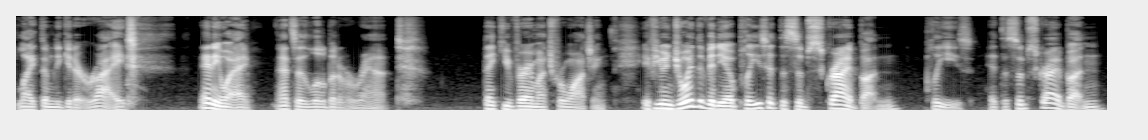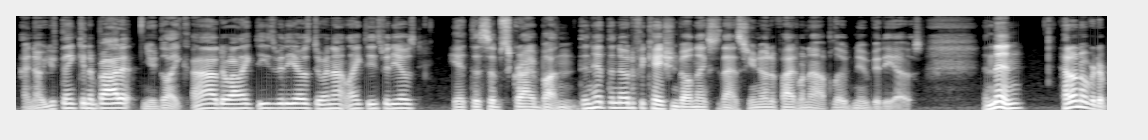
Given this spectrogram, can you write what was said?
like them to get it right. anyway, that's a little bit of a rant. Thank you very much for watching. If you enjoyed the video, please hit the subscribe button. Please hit the subscribe button. I know you're thinking about it. You're like, oh, do I like these videos? Do I not like these videos? Hit the subscribe button. Then hit the notification bell next to that so you're notified when I upload new videos. And then head on over to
